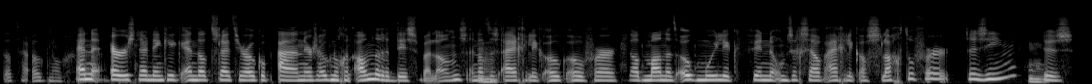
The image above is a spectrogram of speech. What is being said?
Dat er ook nog... En eh, er is nou denk ik, en dat sluit hier ook op aan, er is ook nog een andere disbalans. En dat Mm. is eigenlijk ook over dat mannen het ook moeilijk vinden om zichzelf eigenlijk als slachtoffer te zien. Mm. Dus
